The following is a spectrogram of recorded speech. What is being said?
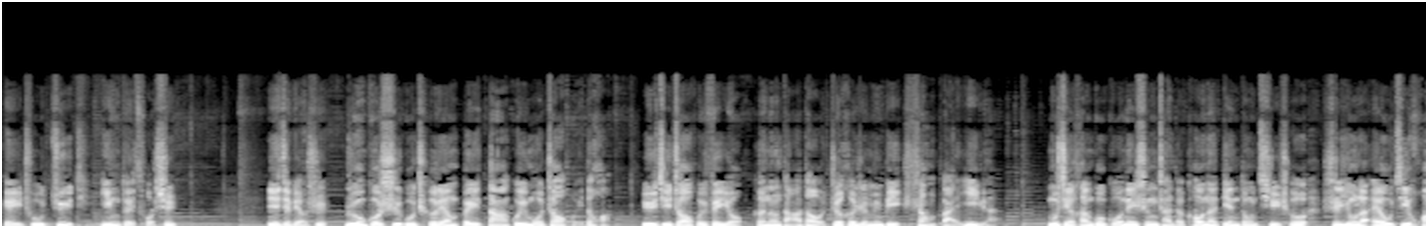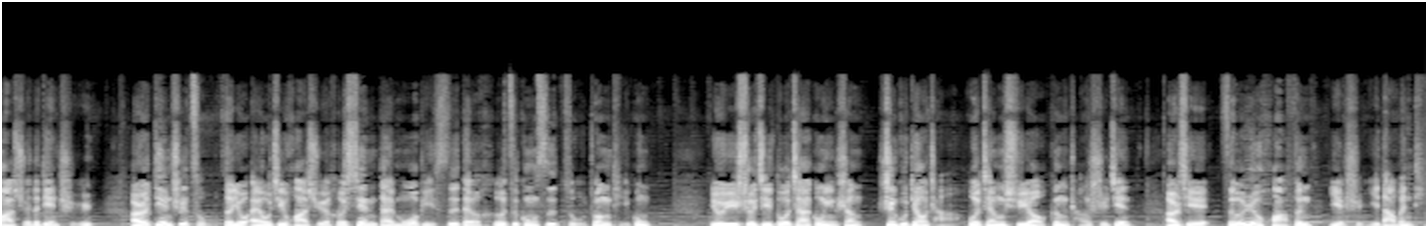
给出具体应对措施。业界表示，如果事故车辆被大规模召回的话，预计召回费用可能达到折合人民币上百亿元。目前，韩国国内生产的 Kona 电动汽车使用了 LG 化学的电池，而电池组则由 LG 化学和现代摩比斯的合资公司组装提供。由于涉及多家供应商，事故调查或将需要更长时间，而且责任划分也是一大问题。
